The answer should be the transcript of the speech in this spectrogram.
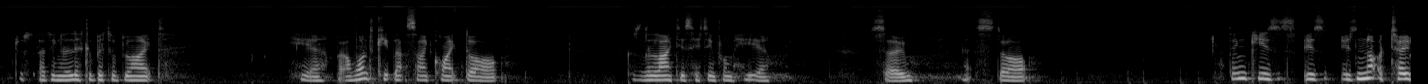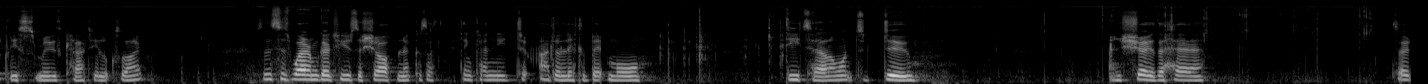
I'm just adding a little bit of light here. But I want to keep that side quite dark because the light is hitting from here. So let's start. I think he's, he's, he's not a totally smooth cat, he looks like. So this is where I'm going to use the sharpener because I think I need to add a little bit more detail I want to do and show the hair. So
